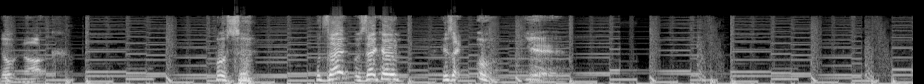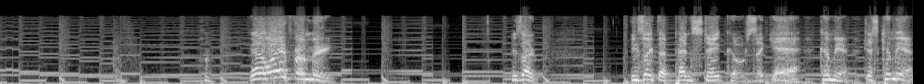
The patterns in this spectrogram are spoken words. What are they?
Don't knock. Oh, what's that? What's that? What's that going? He's like, oh, yeah. Get away from me! He's like, he's like that Penn State coach. He's like, yeah, come here, just come here,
